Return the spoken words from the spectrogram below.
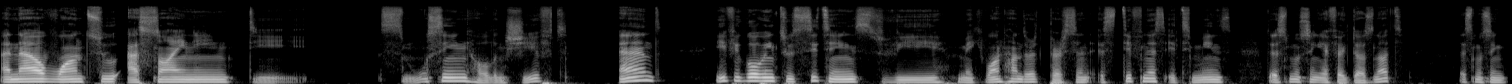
And now want to assigning the smoothing holding shift. And if you go into settings we make 100% stiffness. It means the smoothing effect does not smoothing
